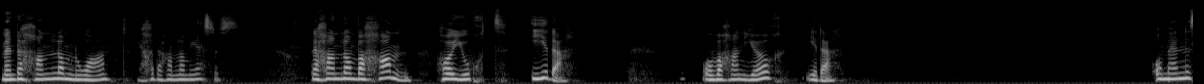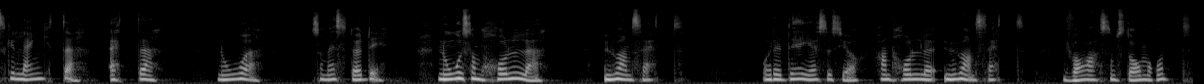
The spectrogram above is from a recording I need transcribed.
men det handler om noe annet. Ja, det handler om Jesus. Det handler om hva han har gjort i det, og hva han gjør i det. Og mennesket lengter etter noe som er stødig, noe som holder uansett. Og det er det Jesus gjør. Han holder uansett hva som stormer rundt.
